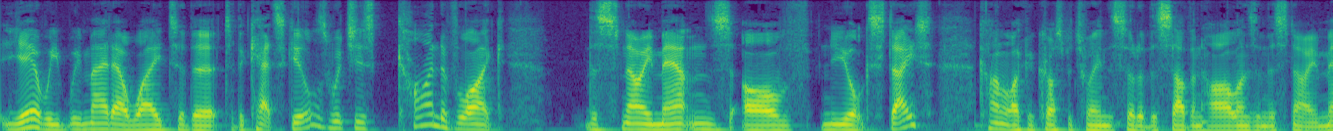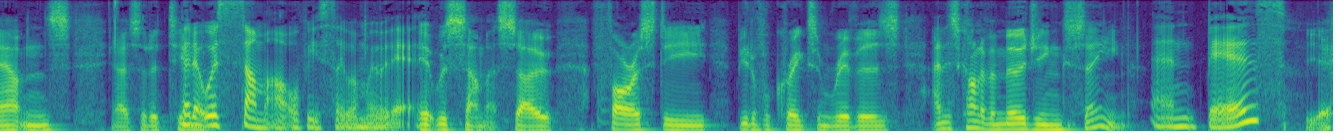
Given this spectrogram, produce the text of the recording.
yeah, we, we made our way to the to the Catskills, which is kind of like the snowy mountains of New York State, kind of like a cross between the sort of the Southern Highlands and the snowy mountains. You know, sort of. Tim- But it was summer, obviously, when we were there. It was summer, so foresty, beautiful creeks and rivers, and this kind of emerging scene. and bears. Yeah,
